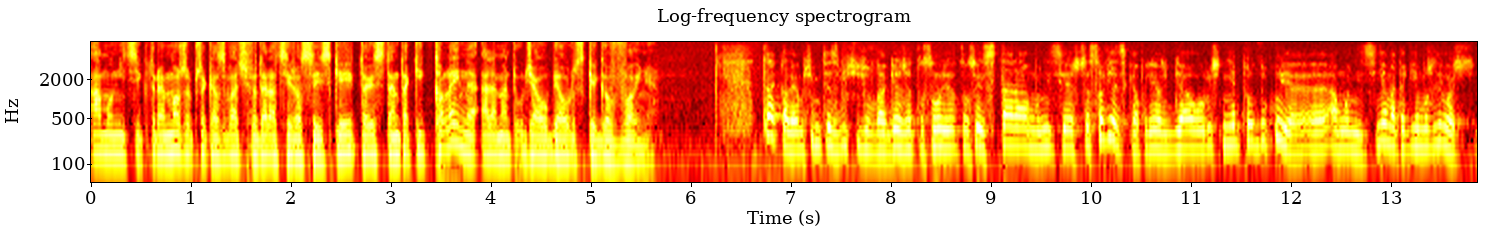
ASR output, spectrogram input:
amunicji, które może przekazywać Federacji Rosyjskiej. To jest ten taki kolejny element udziału białoruskiego w wojnie. Tak, ale musimy też zwrócić uwagę, że to, są, to jest stara amunicja jeszcze sowiecka, ponieważ Białoruś nie produkuje e, amunicji, nie ma takiej możliwości.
